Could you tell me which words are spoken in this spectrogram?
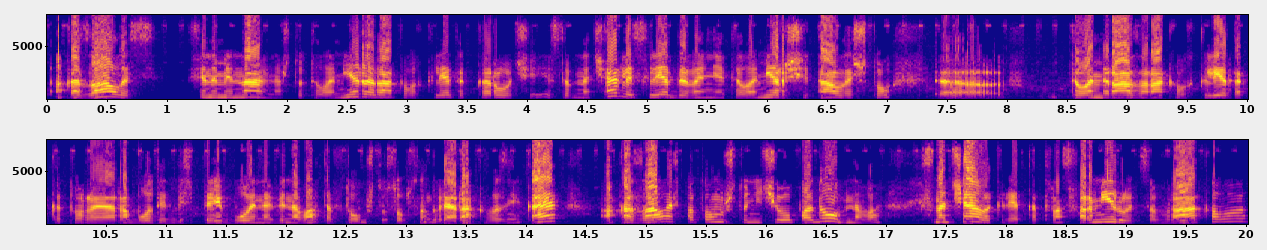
Оказалось, феноменально, что теломеры раковых клеток короче. Если в начале исследования теломер считалось, что э, теломераза раковых клеток, которая работает бесперебойно, виновата в том, что, собственно говоря, рак возникает, оказалось потом, что ничего подобного. Сначала клетка трансформируется в раковую,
